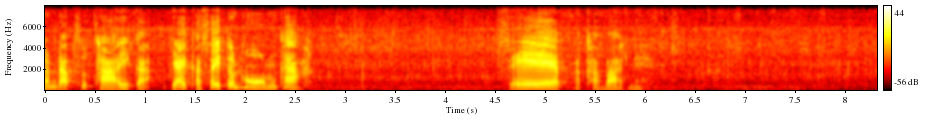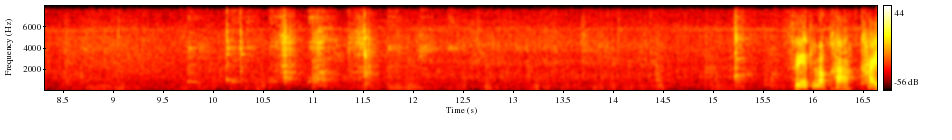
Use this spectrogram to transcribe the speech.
ลำดับสุดท้ายกะยายกะใส่ต้นหอมค่ะแซ่บอะค่ะบาทเนี่ยเสร็จแล้วค่ะ ไข่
